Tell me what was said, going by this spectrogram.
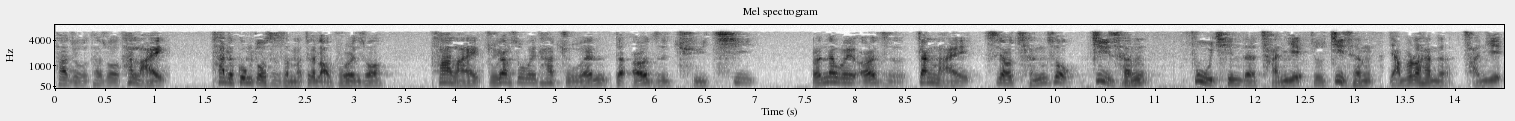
他就他说他来。他的工作是什么？这个老仆人说，他来主要是为他主人的儿子娶妻，而那位儿子将来是要承受继承父亲的产业，就是继承亚伯拉罕的产业。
